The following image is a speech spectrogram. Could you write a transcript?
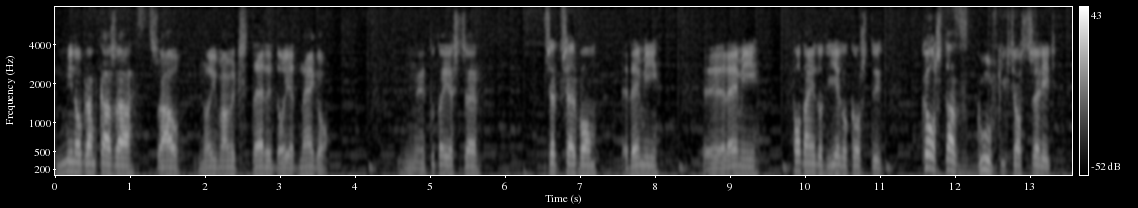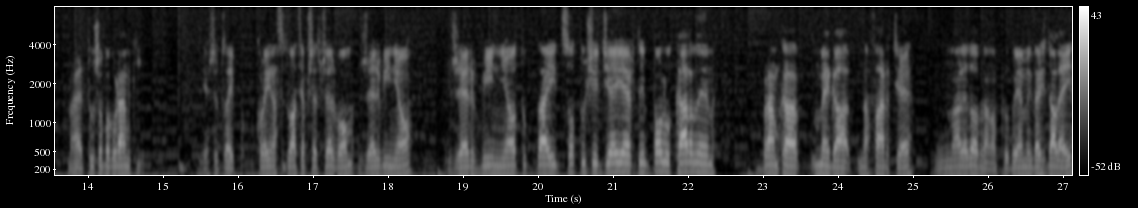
minął bramkarza, strzał, no i mamy 4 do 1. Mm, Tutaj jeszcze przed przerwą Remi, y, Remi, podanie do Diego Koszty. Koszta z główki chciał strzelić, no ale tuż obok bramki. Jeszcze tutaj kolejna sytuacja przed przerwą. Żerwinio. Żerwinio, tutaj co tu się dzieje w tym polu karnym? Bramka mega na farcie. No ale dobra, no próbujemy grać dalej.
